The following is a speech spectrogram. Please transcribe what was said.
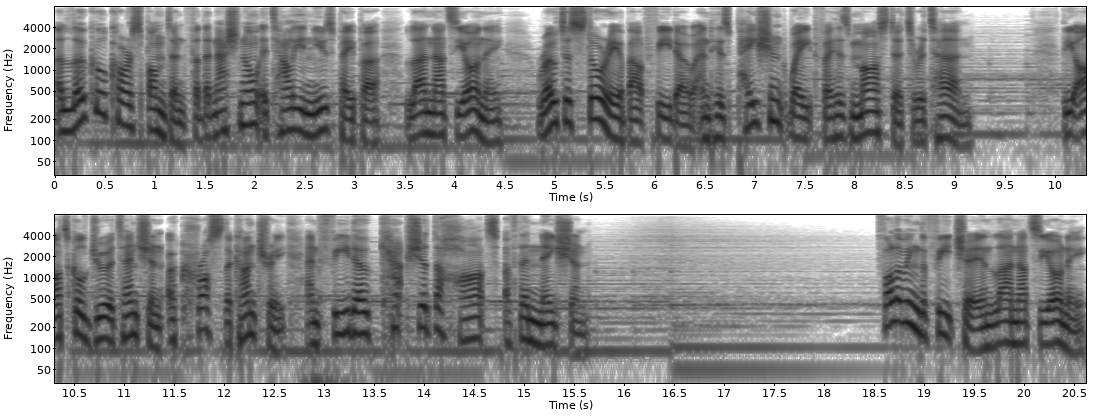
a local correspondent for the national Italian newspaper La Nazione wrote a story about Fido and his patient wait for his master to return. The article drew attention across the country, and Fido captured the hearts of the nation. Following the feature in La Nazione,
